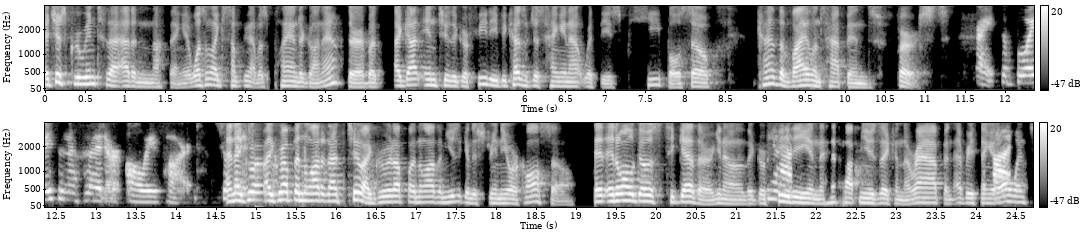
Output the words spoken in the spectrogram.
it just grew into that out of nothing. It wasn't like something that was planned or gone after, but I got into the graffiti because of just hanging out with these people. So kind of the violence happened first. Right. The boys in the hood are always hard. She'll and I grew I grew up in a lot of that too. I grew up in a lot of the music industry in New York also. It, it all goes together, you know, the graffiti yeah. and the hip hop music and the rap and everything. It all went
